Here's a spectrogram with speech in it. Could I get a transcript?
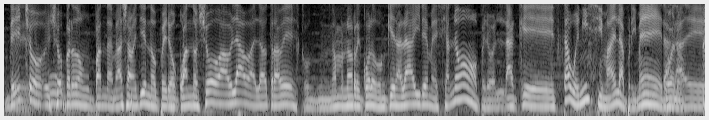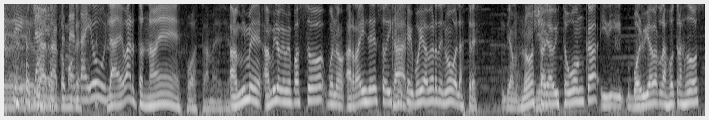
De Eh, hecho, uh. yo, perdón, Panda, me vaya metiendo, pero cuando yo hablaba la otra vez, con, no, no recuerdo con quién al aire, me decían, no, pero la que está buenísima es la primera, Bueno. la de. Sí, la del como que- 71. la de Barton no es posta, me decían. A mí, me, a mí lo que me pasó, bueno, a raíz de eso dije, Claro. ok, voy a ver de nuevo las tres, digamos, ¿no? Bien. Ya había visto Wonka y volví a ver las otras dos.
